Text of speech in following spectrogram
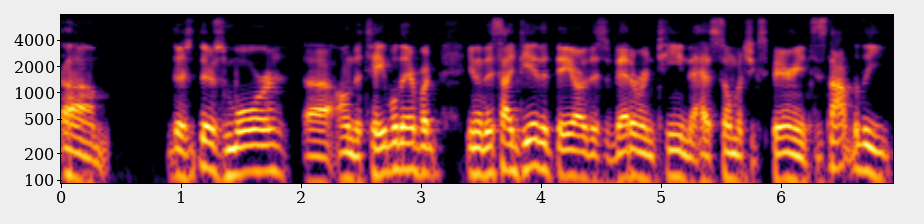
Um, there's there's more uh, on the table there, but you know this idea that they are this veteran team that has so much experience, it's not really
